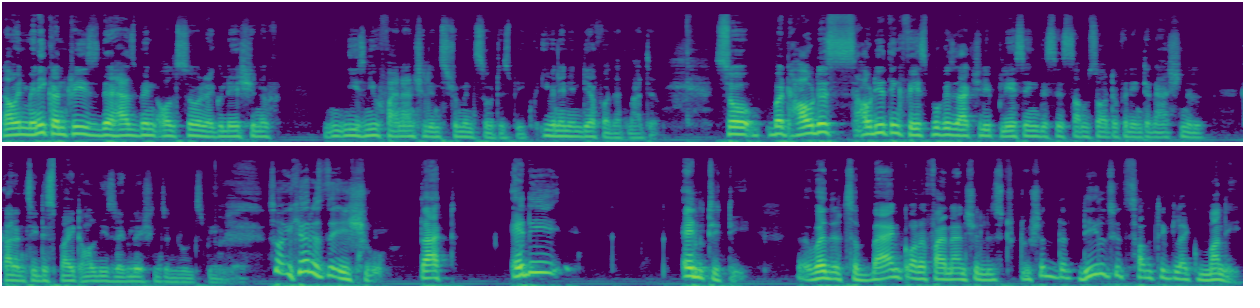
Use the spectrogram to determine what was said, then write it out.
Now, in many countries, there has been also regulation of these new financial instruments, so to speak, even in India for that matter. So, but how does how do you think Facebook is actually placing this as some sort of an international currency despite all these regulations and rules being there? So here is the issue that any entity, whether it's a bank or a financial institution that deals with something like money,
